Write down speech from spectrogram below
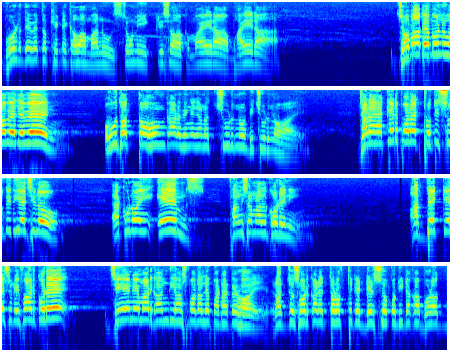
ভোট দেবে তো খেটে খাওয়া মানুষ, শ্রমিক, কৃষক, মায়েরা, ভাইয়েরা। জবাব এমন ভাবে দেবেন ঔদত্ত অহংকার ভেঙে যেন চূর্ণ বিচূর্ণ হয়। যারা একের পর এক প্রতিশ্রুতি দিয়েছিল এখন ওই এমস ফাংশনাল করেনি। অর্ধেক কেস রেফার করে জেএনএম আর গান্ধী হাসপাতালে পাঠাতে হয়। রাজ্য সরকারের তরফ থেকে দেড়শো কোটি টাকা বরাদ্দ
